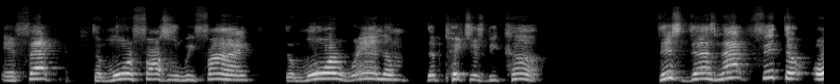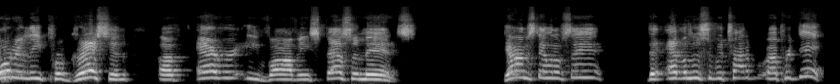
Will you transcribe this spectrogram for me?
In fact, the more fossils we find, the more random the pictures become. This does not fit the orderly progression of ever evolving specimens. Y'all understand what I'm saying? The evolution would try to uh, predict.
